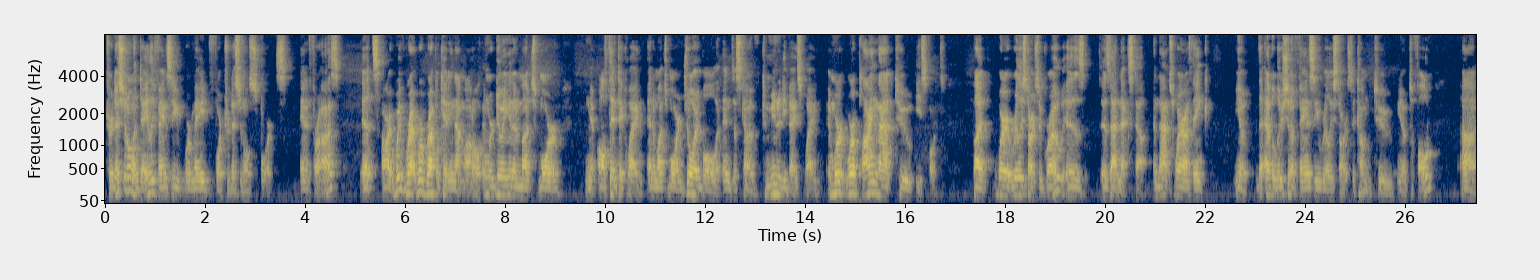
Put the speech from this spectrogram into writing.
traditional and daily fantasy were made for traditional sports. And for us it's all right. We re- we're replicating that model, and we're doing it in a much more you know, authentic way, in a much more enjoyable and just kind of community based way. And we're we're applying that to esports. But where it really starts to grow is is that next step, and that's where I think you know the evolution of fantasy really starts to come to you know to fold, uh,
